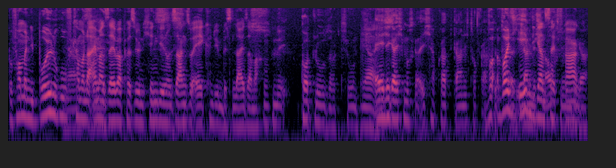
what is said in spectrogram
bevor man die Bullen ruft, Ja, kann man da einmal selber persönlich hingehen und sagen, so, ey, könnt ihr ein bisschen leiser machen. Nee, gottlose Aktion. Ja, Ey, ich- Digga, ich muss gar- ich habe gerade gar nicht drauf geachtet. Wo- wollte äh, ich eben die ganze Zeit fragen. Digga.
